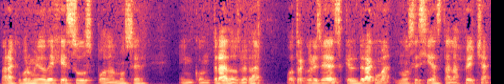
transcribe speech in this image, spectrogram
para que por medio de Jesús podamos ser encontrados, ¿verdad? Otra curiosidad es que el dracma, no sé si hasta la fecha,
